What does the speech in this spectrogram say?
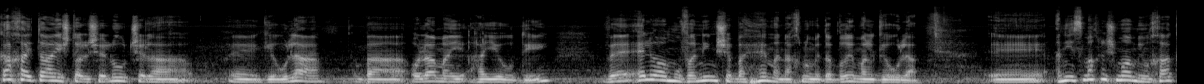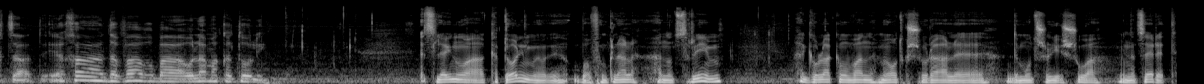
ככה הייתה ההשתלשלות של הגאולה בעולם היהודי, ואלו המובנים שבהם אנחנו מדברים על גאולה. אה, אני אשמח לשמוע ממך קצת, איך הדבר בעולם הקתולי? אצלנו הקתולים, באופן כלל הנוצרים, הגאולה כמובן מאוד קשורה לדמות של ישוע מנצרת.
